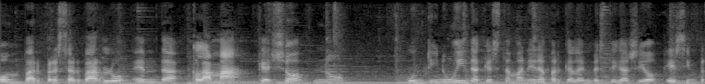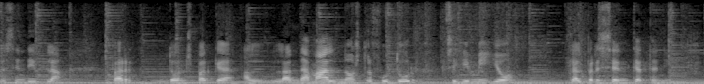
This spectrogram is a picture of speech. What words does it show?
on per preservar-lo hem de clamar que això no continuï d'aquesta manera perquè la investigació és imprescindible per, doncs, perquè l'endemà el nostre futur sigui millor que el present que tenim.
